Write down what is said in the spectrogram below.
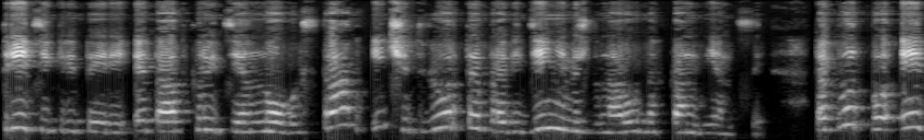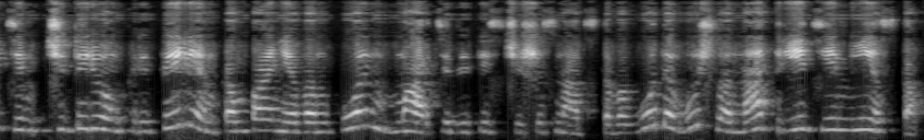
Третий критерий – это открытие новых стран. И четвертое – проведение международных конвенций. Так вот, по этим четырем критериям компания OneCoin в марте 2016 года вышла на третье место.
